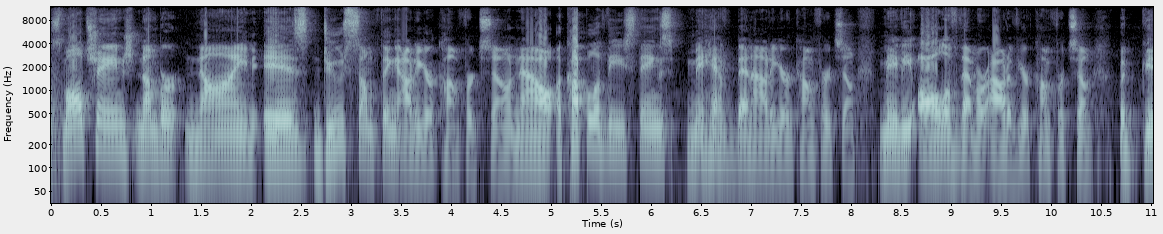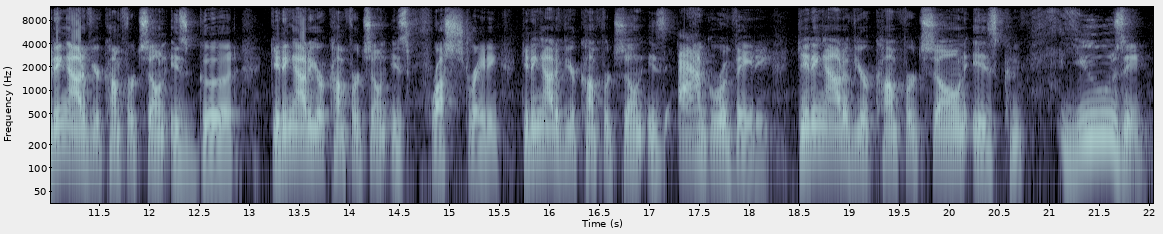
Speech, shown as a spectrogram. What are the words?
Small change number nine is do something out of your comfort zone. Now, a couple of these things may have been out of your comfort zone. Maybe all of them are out of your comfort zone, but getting out of your comfort zone is good. Getting out of your comfort zone is frustrating. Getting out of your comfort zone is aggravating. Getting out of your comfort zone is confusing.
